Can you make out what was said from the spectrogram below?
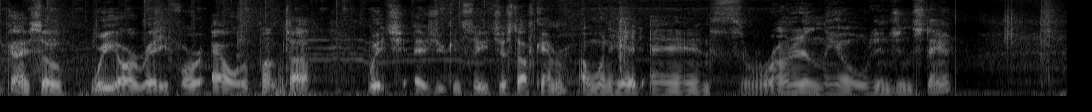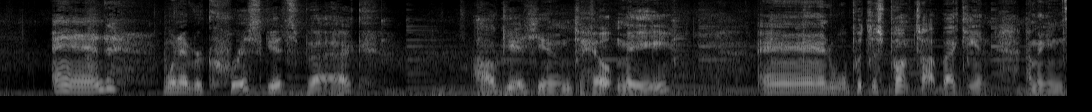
Okay, so we are ready for our pump top, which as you can see just off camera, I went ahead and thrown it in the old engine stand. And whenever Chris gets back, I'll get him to help me and we'll put this pump top back in. I mean,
